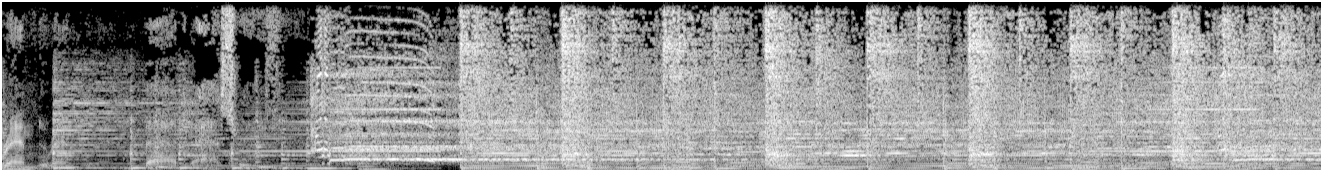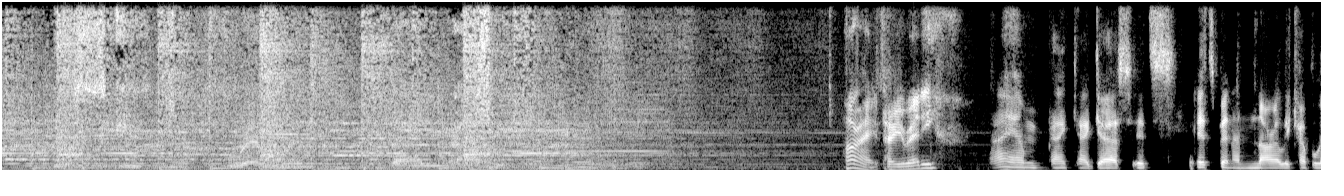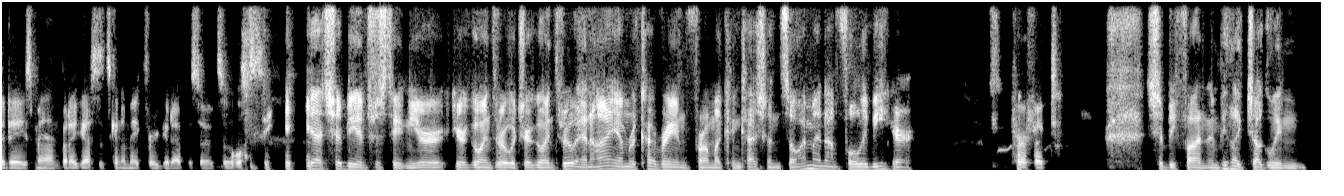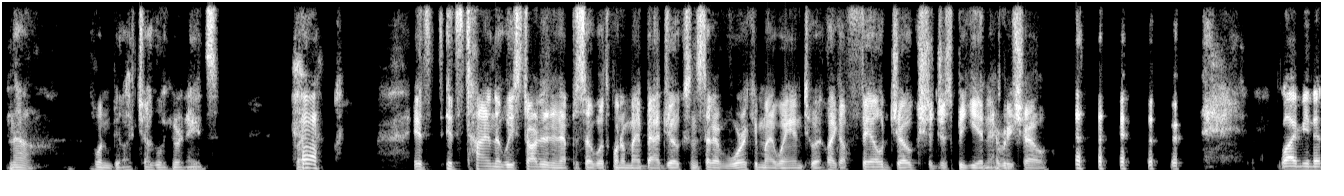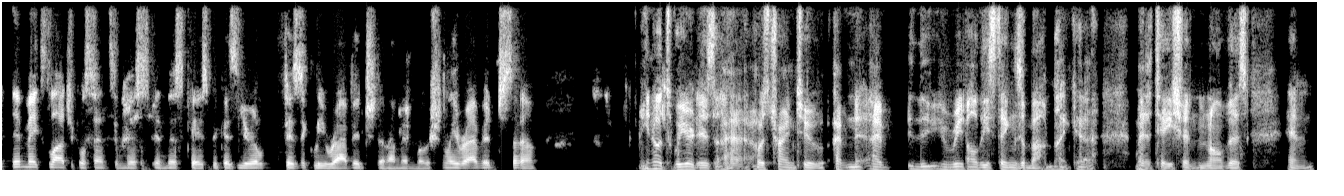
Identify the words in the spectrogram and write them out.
Random Badassery. All right, are you ready? I am. I, I guess it's it's been a gnarly couple of days, man. But I guess it's going to make for a good episode. So we'll see. Yeah, it should be interesting. You're you're going through what you're going through, and I am recovering from a concussion, so I might not fully be here. Perfect. Should be fun and be like juggling. No, it wouldn't be like juggling grenades. But it's it's time that we started an episode with one of my bad jokes instead of working my way into it. Like a failed joke should just begin every show. well, I mean, it, it makes logical sense in this in this case because you're physically ravaged and I'm emotionally ravaged. So You know what's weird is uh, I was trying to. I've, I've you read all these things about like uh, meditation and all this, and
